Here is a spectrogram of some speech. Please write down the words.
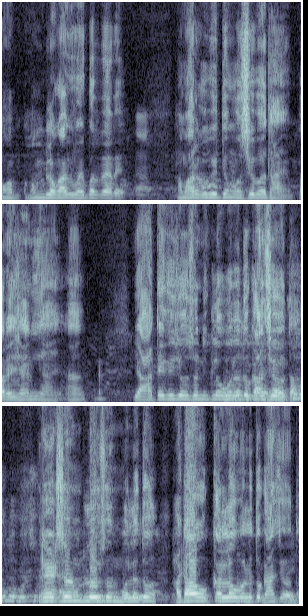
हम हम लोग अभी वहीं पर रह रहे हमारे को भी इतनी मुसीबत है परेशानी है हाँ? ये आते की जो सो निकलो बोले तो कहाँ से होता? रेड जोन ब्लू जोन बोले तो हटाओ कर लो बोले तो कहाँ से होता?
